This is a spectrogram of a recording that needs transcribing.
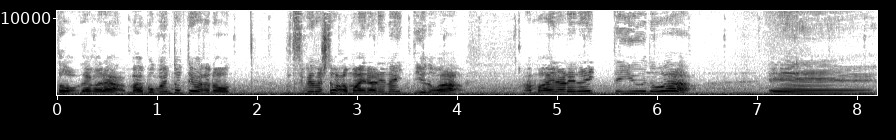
そう、だから、まあ僕にとってはその、うつ病の人は甘えられないっていうのは、甘えられないっていうのは、え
